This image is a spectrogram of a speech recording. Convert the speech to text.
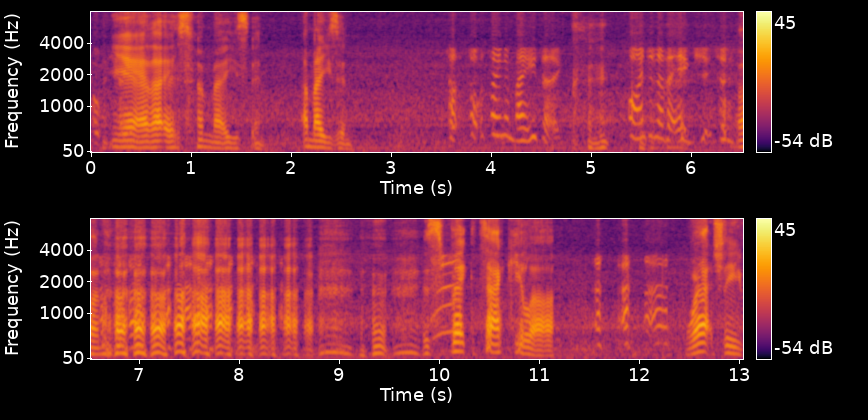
cool. Yeah, that is amazing. Amazing. Stop, stop saying amazing. Find another adjective. it's spectacular. We're actually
